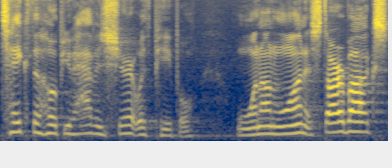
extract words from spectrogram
take the hope you have and share it with people one on one at Starbucks,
